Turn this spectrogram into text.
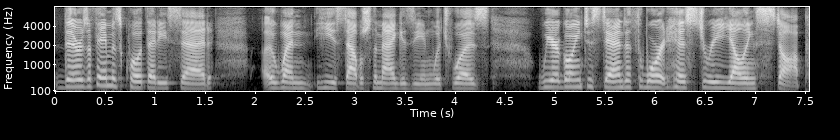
there's a famous quote that he said uh, when he established the magazine, which was, We are going to stand athwart history yelling stop.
